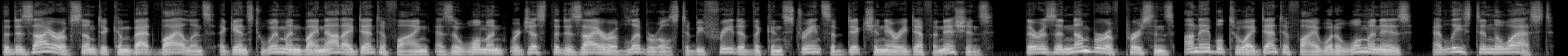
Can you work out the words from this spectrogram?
the desire of some to combat violence against women by not identifying as a woman, or just the desire of liberals to be freed of the constraints of dictionary definitions, there is a number of persons unable to identify what a woman is, at least in the West.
